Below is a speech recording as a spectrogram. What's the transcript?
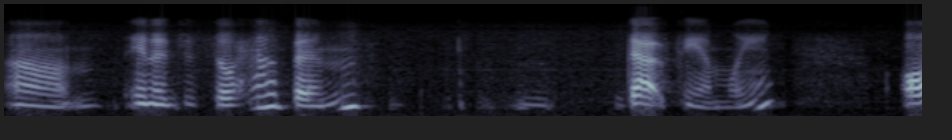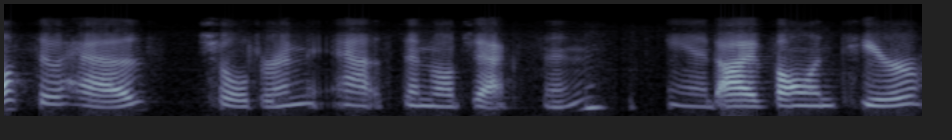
Um, and it just so happens that family also has children at Stonewall Jackson, and I volunteer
